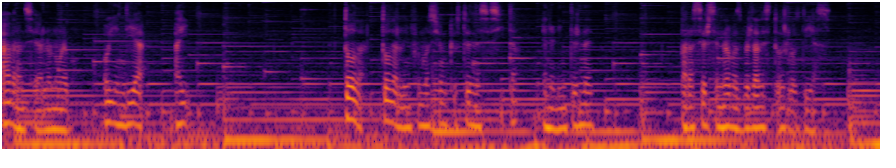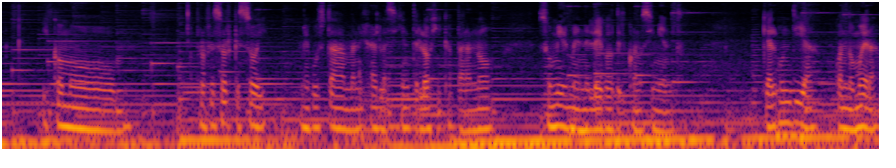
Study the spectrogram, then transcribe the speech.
Ábranse a lo nuevo. Hoy en día hay toda, toda la información que usted necesita en el Internet para hacerse nuevas verdades todos los días. Y como profesor que soy, me gusta manejar la siguiente lógica para no sumirme en el ego del conocimiento. Que algún día, cuando muera,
